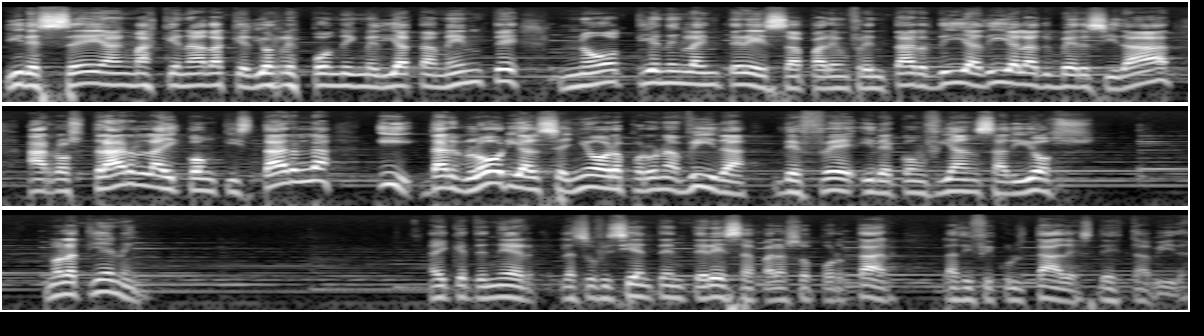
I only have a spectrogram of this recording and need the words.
y desean más que nada que Dios responda inmediatamente, no tienen la interesa para enfrentar día a día la adversidad, arrostrarla y conquistarla y dar gloria al Señor por una vida de fe y de confianza a Dios. No la tienen hay que tener la suficiente entereza para soportar las dificultades de esta vida.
